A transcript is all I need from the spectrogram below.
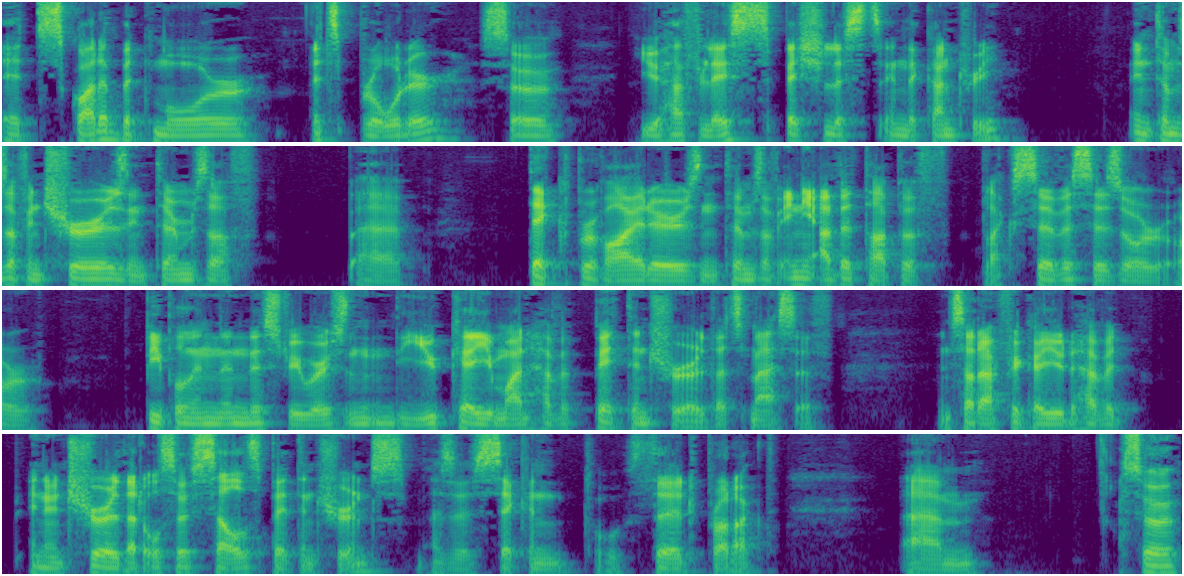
it's quite a bit more. It's broader, so you have less specialists in the country in terms of insurers, in terms of uh, tech providers, in terms of any other type of like services or or people in the industry. Whereas in the UK, you might have a pet insurer that's massive. In South Africa, you'd have a, an insurer that also sells pet insurance as a second or third product. Um, so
